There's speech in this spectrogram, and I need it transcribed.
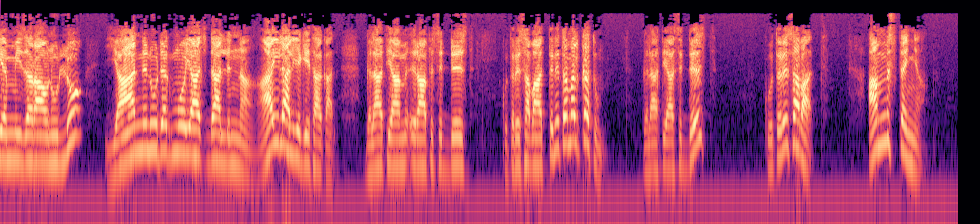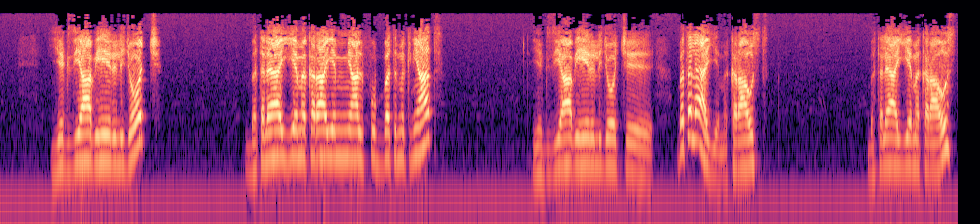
የሚዘራውን ሁሉ ያንኑ ደግሞ ያጭዳልና ይላል የጌታ ቃል። ገላትያ ምዕራፍ ስድስት ቁጥር ሰባትን ተመልከቱ ገላትያ ስድስት ቁጥር ሰባት አምስተኛ የእግዚአብሔር ልጆች በተለያየ መከራ የሚያልፉበት ምክንያት የእግዚአብሔር ልጆች በተለያየ መከራ ውስጥ በተለያየ መከራ ውስጥ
